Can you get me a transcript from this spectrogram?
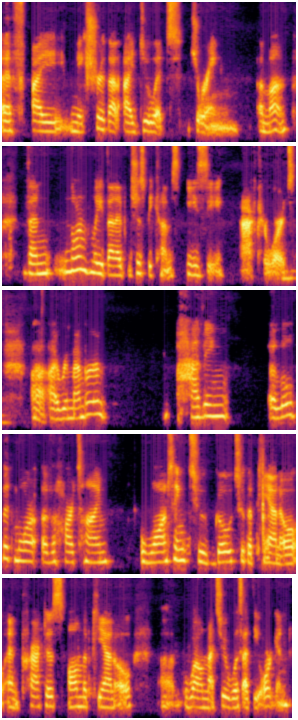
if I make sure that I do it during a month, then normally then it just becomes easy afterwards. Uh, I remember having a little bit more of a hard time wanting to go to the piano and practice on the piano um, while Mathieu was at the organ.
